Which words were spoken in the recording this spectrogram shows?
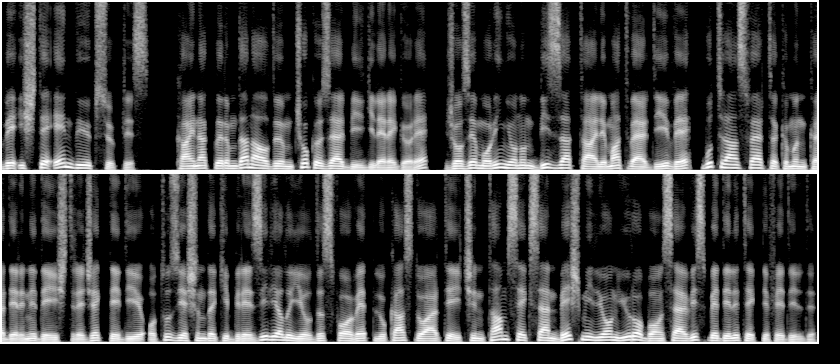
Ve işte en büyük sürpriz. Kaynaklarımdan aldığım çok özel bilgilere göre, Jose Mourinho'nun bizzat talimat verdiği ve bu transfer takımın kaderini değiştirecek dediği 30 yaşındaki Brezilyalı yıldız forvet Lucas Duarte için tam 85 milyon euro bonservis bedeli teklif edildi.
